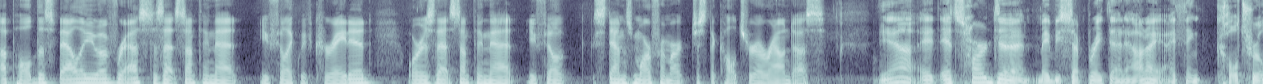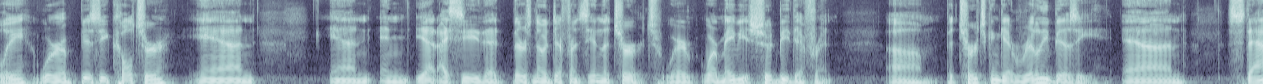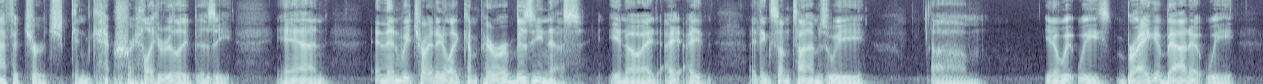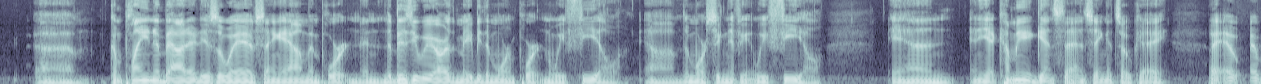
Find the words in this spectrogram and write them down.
uphold this value of rest? Is that something that you feel like we've created, or is that something that you feel stems more from our just the culture around us? Yeah, it, it's hard to maybe separate that out. I, I think culturally, we're a busy culture, and and and yet I see that there's no difference in the church where where maybe it should be different. Um, the church can get really busy, and staff at church can get really really busy, and and then we try to like compare our busyness. You know, I I I think sometimes we, um, you know, we, we brag about it. We um, complain about it is a way of saying, "Hey, I'm important." And the busier we are, maybe the more important we feel um, the more significant we feel. And and yet coming against that and saying it's okay. I, I,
